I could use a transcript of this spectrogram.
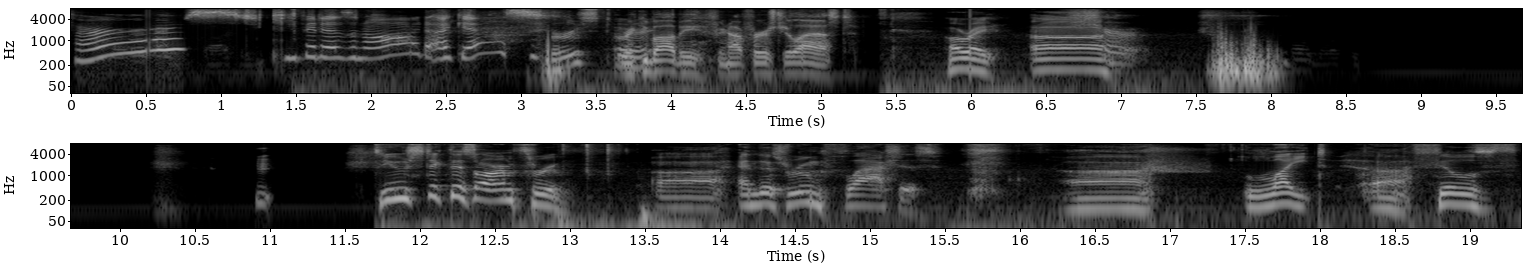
First, keep it as an odd, I guess. First? All Ricky right. Bobby, if you're not first, you're last. All right. Uh, sure. So you stick this arm through, uh, and this room flashes. Uh, light uh, fills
